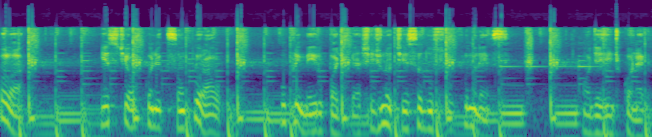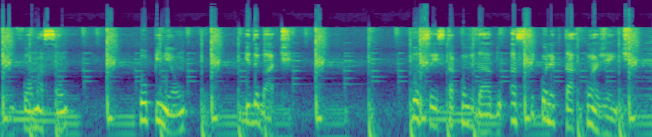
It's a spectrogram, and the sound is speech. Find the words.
Olá, este é o Conexão Plural, o primeiro podcast de notícia do Sul Fluminense, onde a gente conecta informação, opinião e debate. Você está convidado a se conectar com a gente.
